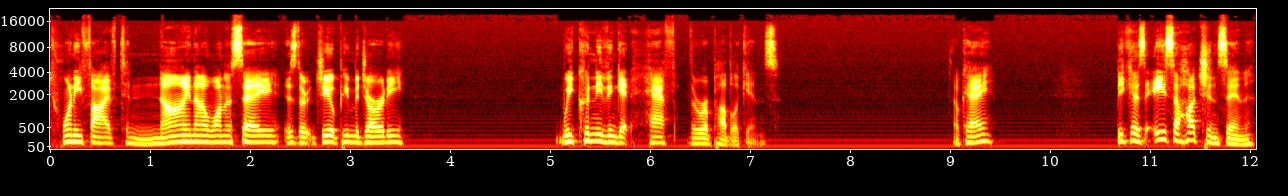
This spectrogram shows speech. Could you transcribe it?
25 to 9, I want to say, is the GOP majority. We couldn't even get half the Republicans. Okay? Because Asa Hutchinson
